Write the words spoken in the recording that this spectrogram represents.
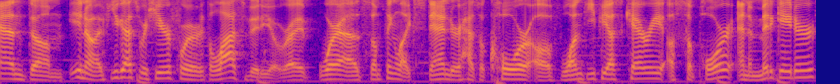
And, um, you know, if you guys were here for the last video, right? Whereas something like Standard has a core of one DPS carry, a support, and a mitigator,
